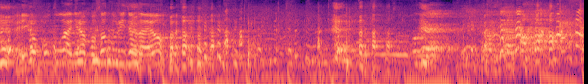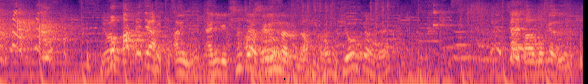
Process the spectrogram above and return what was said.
야, 이건 뽀꾸가 아니라 버섯돌이잖아요. 아니 아니 이게 진짜 배운 나루다. 너무 귀여운 편인데. 다못 겠네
